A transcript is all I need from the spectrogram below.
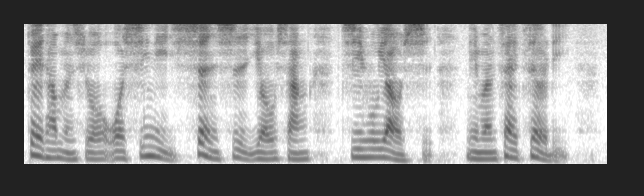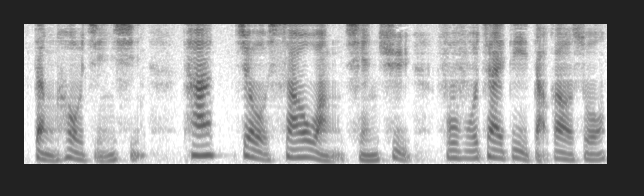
对他们说：“我心里甚是忧伤，几乎要死。你们在这里等候警醒。”他就稍往前去，伏伏在地祷告说：“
